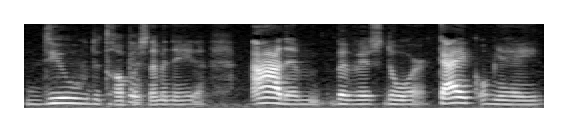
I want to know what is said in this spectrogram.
Duw de trappers naar beneden. Adem bewust door. Kijk om je heen.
